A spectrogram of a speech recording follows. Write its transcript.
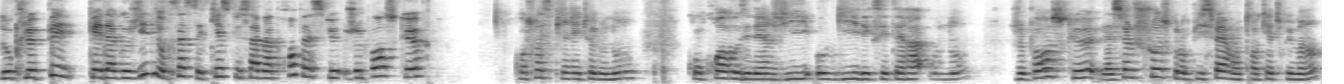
Donc le P, pédagogie, donc ça c'est qu'est-ce que ça m'apprend? Parce que je pense que qu'on soit spirituel ou non, qu'on croit aux énergies, aux guides, etc. ou non, je pense que la seule chose que l'on puisse faire en tant qu'être humain,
